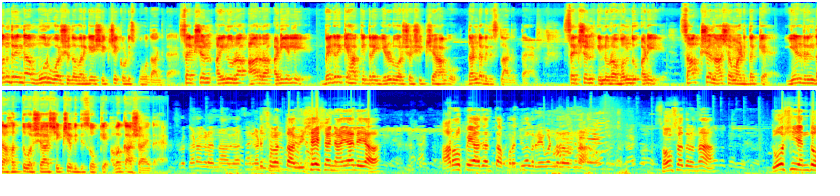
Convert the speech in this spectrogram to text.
ಒಂದರಿಂದ ಮೂರು ವರ್ಷದವರೆಗೆ ಶಿಕ್ಷೆ ಕೊಡಿಸಬಹುದಾಗಿದೆ. ಸೆಕ್ಷನ್ ಐನೂರ ಆರರ ಅಡಿಯಲ್ಲಿ ಬೆದರಿಕೆ ಹಾಕಿದ್ರೆ ಎರಡು ವರ್ಷ ಶಿಕ್ಷೆ ಹಾಗೂ ದಂಡ ವಿಧಿಸಲಾಗುತ್ತೆ. ಸೆಕ್ಷನ್ ಇನ್ನೂರ ಒಂದು ಅಡಿ ಸಾಕ್ಷ್ಯ ನಾಶ ಮಾಡಿದ್ದಕ್ಕೆ ಏಳರಿಂದ ಹತ್ತು ವರ್ಷ ಶಿಕ್ಷೆ ವಿಧಿಸೋಕೆ ಅವಕಾಶ ಇದೆ. ಪ್ರಕರಣಗಳನ್ನ ನಡೆಸುವಂತ ವಿಶೇಷ ನ್ಯಾಯಾಲಯ ಆರೋಪಿಯಾದಂತ ಪ್ರಜ್ವಲ್ ರೇವಣ್ಣರನ್ನ ಸಂಸದರನ್ನ ದೋಷಿ ಎಂದು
